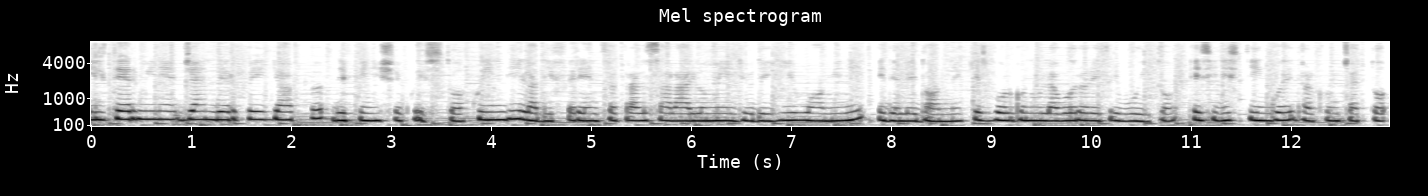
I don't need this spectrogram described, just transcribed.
Il termine gender pay gap definisce questo, quindi la differenza tra il salario medio degli uomini e delle donne che svolgono un lavoro retribuito e si distingue dal concetto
